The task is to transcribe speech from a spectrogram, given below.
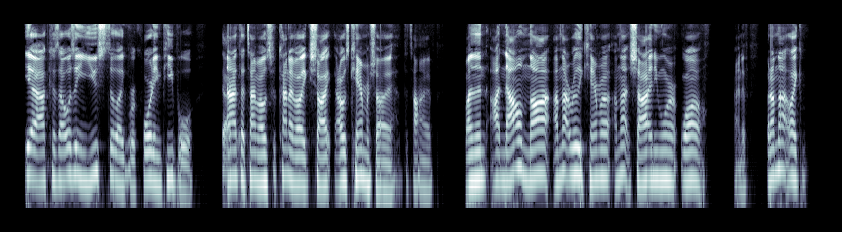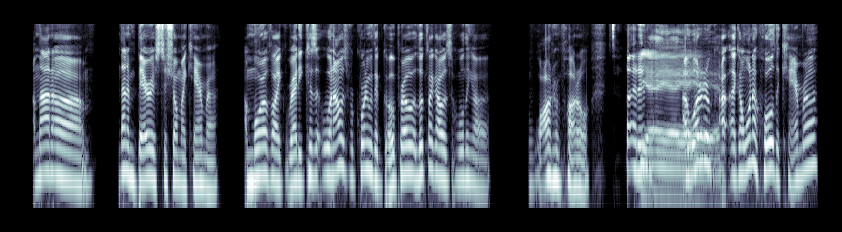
yeah, because I wasn't used to like recording people. And at the time, I was kind of like shy. I was camera shy at the time, but then uh, now I'm not. I'm not really camera. I'm not shy anymore. Well, kind of, but I'm not like I'm not um not embarrassed to show my camera. I'm more of like ready because when I was recording with a GoPro, it looked like I was holding a water bottle. So I Yeah, yeah, yeah. I wanted yeah, to yeah. I- like I want to hold a camera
